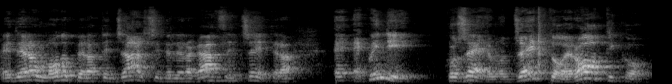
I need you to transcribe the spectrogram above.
ed era un modo per atteggiarsi delle ragazze, eccetera. E, e quindi cos'è? Un oggetto erotico.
